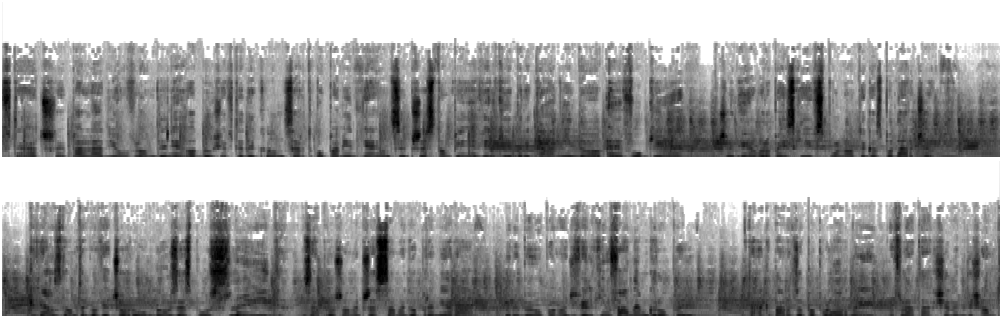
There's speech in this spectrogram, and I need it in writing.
W Teatrze Palladium w Londynie odbył się wtedy koncert upamiętniający przystąpienie Wielkiej Brytanii do EWG, czyli Europejskiej Wspólnoty Gospodarczej. Gwiazdą tego wieczoru był zespół Slade, zaproszony przez samego premiera, który był ponoć wielkim fanem grupy, tak bardzo popularnej w latach 70.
